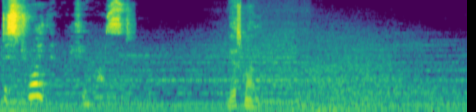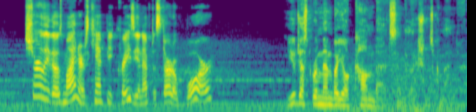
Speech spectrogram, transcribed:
Destroy them if you must. Yes, ma'am. Surely those miners can't be crazy enough to start a war. You just remember your combat simulations, Commander.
